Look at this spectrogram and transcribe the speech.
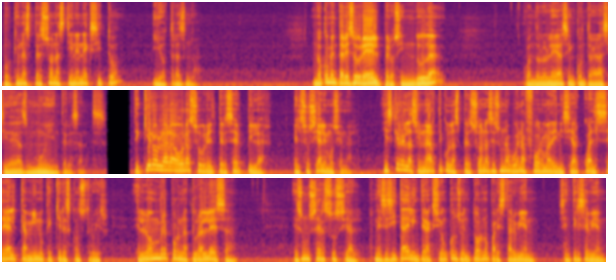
porque unas personas tienen éxito y otras no. No comentaré sobre él, pero sin duda, cuando lo leas encontrarás ideas muy interesantes. Te quiero hablar ahora sobre el tercer pilar, el social emocional. Y es que relacionarte con las personas es una buena forma de iniciar cual sea el camino que quieres construir. El hombre por naturaleza es un ser social. Necesita de la interacción con su entorno para estar bien, sentirse bien.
